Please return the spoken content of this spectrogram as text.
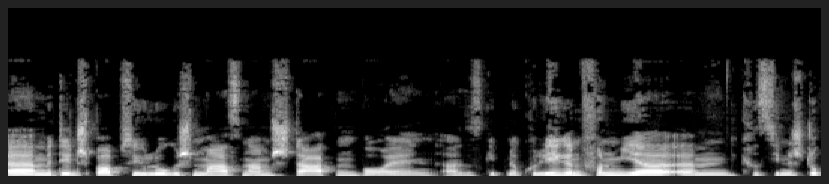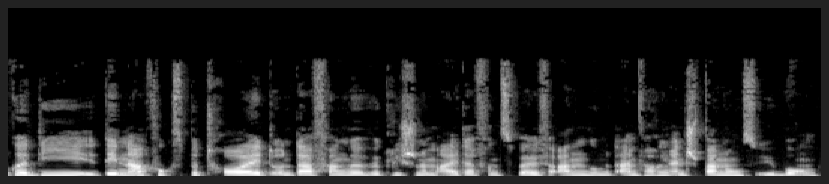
äh, mit den sportpsychologischen Maßnahmen starten wollen. Also es gibt eine Kollegin von mir, ähm, Christine Stucke, die den Nachwuchs betreut und da fangen wir wirklich schon im Alter von zwölf an, so mit einfachen Entspannungsübungen.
